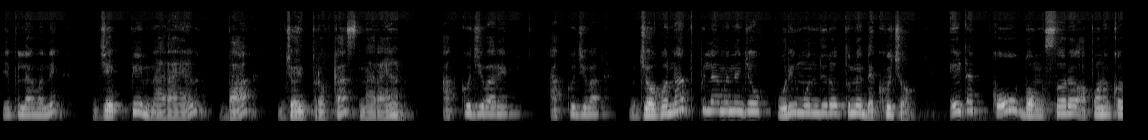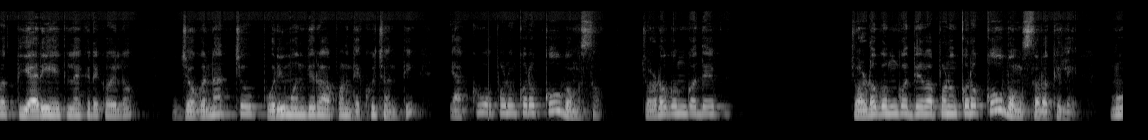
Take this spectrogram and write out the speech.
କିଏ ପିଲାମାନେ ଜେପି ନାରାୟଣ ବା ଜୟପ୍ରକାଶ ନାରାୟଣ ଆଗକୁ ଯିବାରେ ଆଗକୁ ଯିବା ଜଗନ୍ନାଥ ପିଲାମାନେ ଯେଉଁ ପୁରୀ ମନ୍ଦିର ତୁମେ ଦେଖୁଛ ଏଇଟା କେଉଁ ବଂଶର ଆପଣଙ୍କର ତିଆରି ହେଇଥିଲା କେରେ କହିଲ ଜଗନ୍ନାଥ ଯେଉଁ ପୁରୀ ମନ୍ଦିର ଆପଣ ଦେଖୁଛନ୍ତି ୟାକୁ ଆପଣଙ୍କର କେଉଁ ବଂଶ ଚଡ଼ଗଙ୍ଗଦେବ ଚଡ଼ଗଙ୍ଗଦେବ ଆପଣଙ୍କର କେଉଁ ବଂଶର ଥିଲେ ମୁଁ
